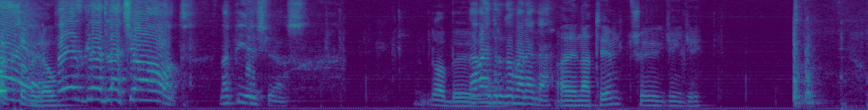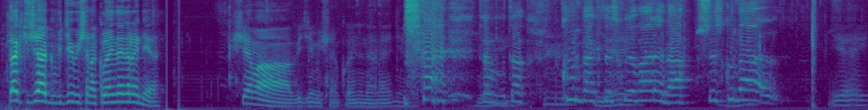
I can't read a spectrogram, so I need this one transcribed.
Tak, kto wygrał? To jest gra dla ciot! Napiję się aż. Dobry. Dawaj drugą arenę. Ale na tym, czy gdzie indziej? Tak czy siak, widzimy się na kolejnej arenie. Siema, widzimy się na kolejnej arenie. to, to, kurwa, jak to jest chujowa arena. Przecież kurwa Jej,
